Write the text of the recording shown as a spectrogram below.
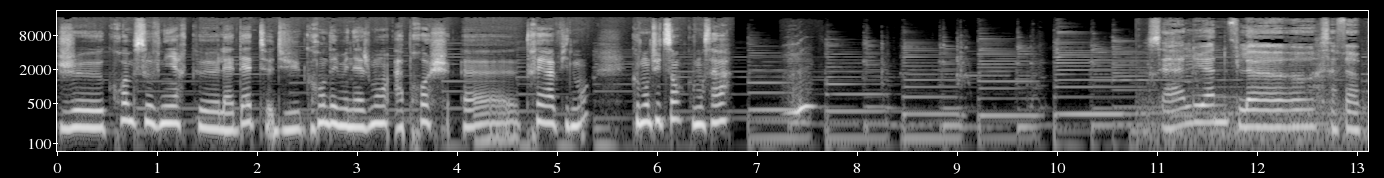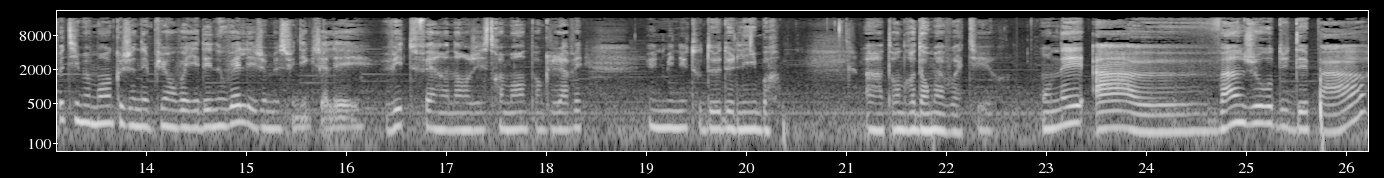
Je crois me souvenir que la date du grand déménagement approche euh, très rapidement. Comment tu te sens? Comment ça va? Salut Anne-Fleur, ça fait un petit moment que je n'ai plus envoyé des nouvelles et je me suis dit que j'allais vite faire un enregistrement tant que j'avais une minute ou deux de libre à attendre dans ma voiture. On est à 20 euh, jours du départ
